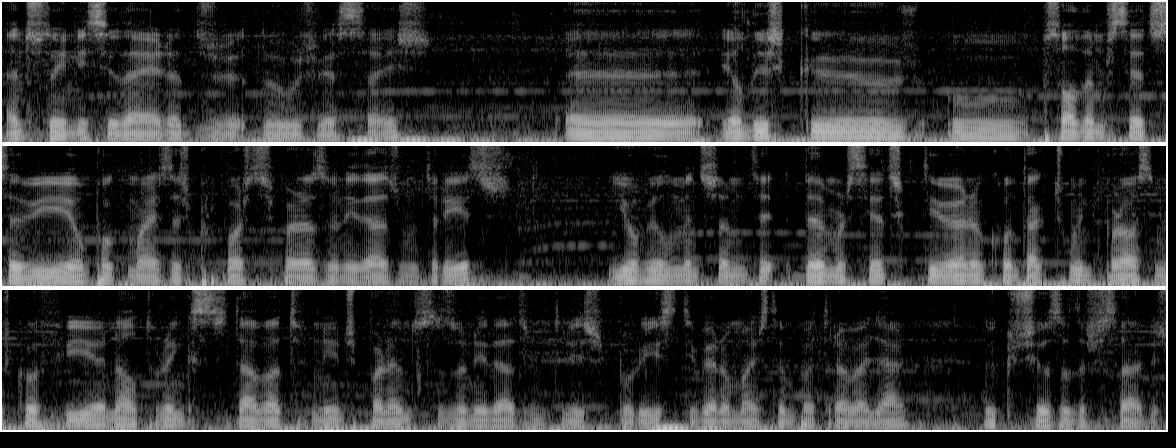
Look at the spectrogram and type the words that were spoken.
antes do início da era dos, dos V6, eh, ele diz que os- o pessoal da Mercedes sabia um pouco mais das propostas para as unidades motrizes e houve elementos da, Mercedes que tiveram contactos muito próximos com a FIA na altura em que se estava a definir os parâmetros das unidades motrizes, por isso tiveram mais tempo a trabalhar do que os seus adversários.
